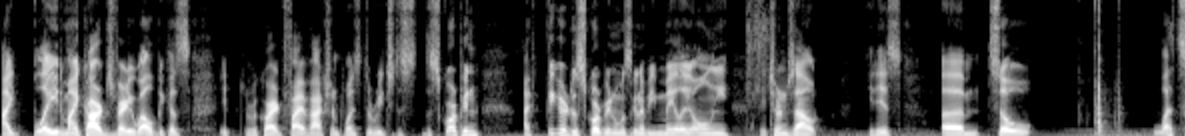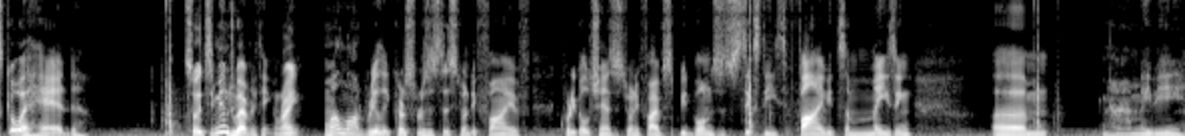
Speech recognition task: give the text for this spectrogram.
I played my cards very well because it required five action points to reach the, the Scorpion. I figured the Scorpion was going to be melee only. It turns out it is. Um, so, let's go ahead. So it's immune to everything, right? Well, not really. Curse resistance is 25. Critical chance is 25. Speed bonus is 65. It's amazing. Um, maybe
